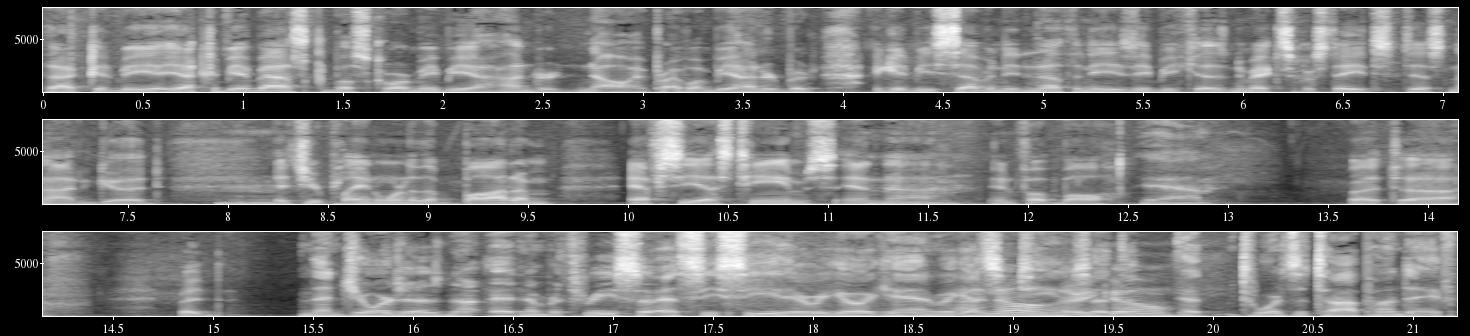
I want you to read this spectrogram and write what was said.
that could be that could be a basketball score, maybe a hundred. No, it probably won't be a hundred, but it could be seventy to nothing easy because New Mexico State's just not good. It's you're playing one of the bottom FCS teams in uh, in football, Yeah. but uh, but And then Georgia is not at number three. So SEC, there we go again. We got some teams at go. the, at, towards the top, huh, Dave?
